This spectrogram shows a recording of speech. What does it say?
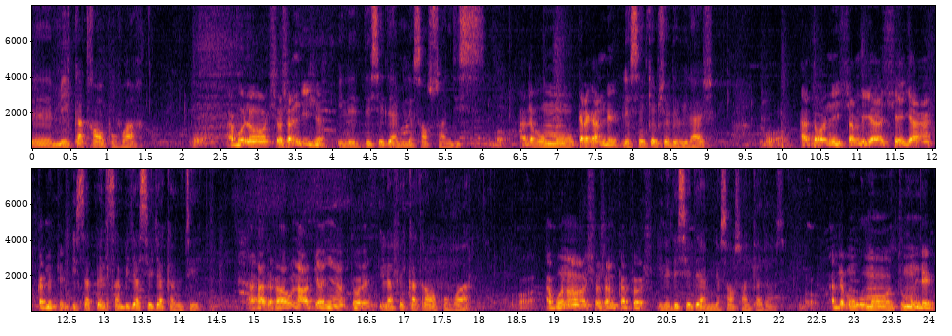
euh, mis 4 ans au pouvoir. bɔnɔ 70 Il est décédé en 1970. bon Le cinquième chef de village, il s'appelle Sambidja Seja Kanouté. Il a fait 4 ans au pouvoir. bon a bɔnɔ 74 Il est décédé en 1974. bon a dabugumu tumunde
